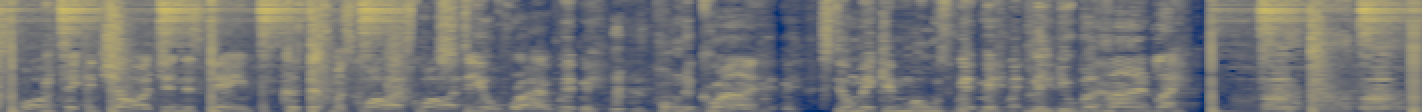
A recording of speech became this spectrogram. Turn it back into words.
Squad. We taking charge in this game, cause that's my squad. squad. Still ride with me, on the grind, still making moves with me. Leave you behind like.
